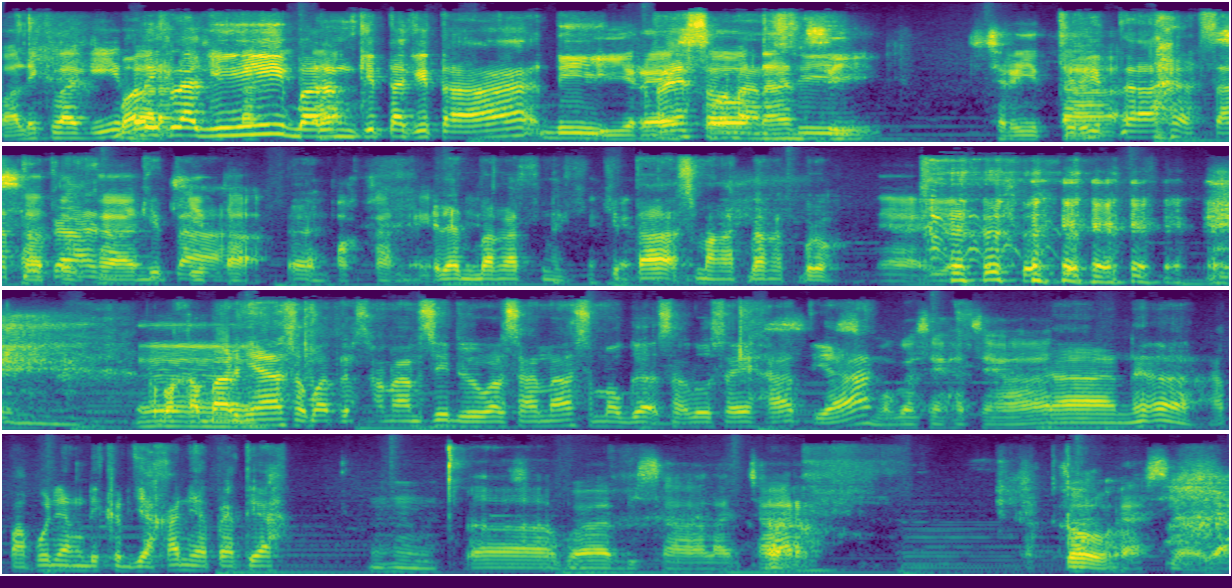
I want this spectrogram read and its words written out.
Balik lagi Balik bareng lagi kita-kita bareng kita-kita di, di resonansi cerita, Cerita satukan kita. Eh, kompakan ya. Dan banget nih, kita semangat banget bro. Ya, iya. Apa kabarnya sobat resonansi di luar sana? Semoga selalu sehat ya. Semoga sehat-sehat. Dan eh, apa pun yang dikerjakan ya Pet ya. Mhm. Eh, Semoga bisa lancar. Betul. Berhasil ya.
